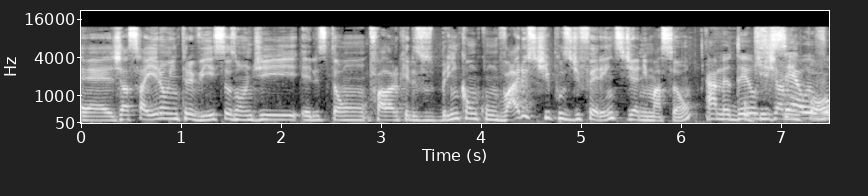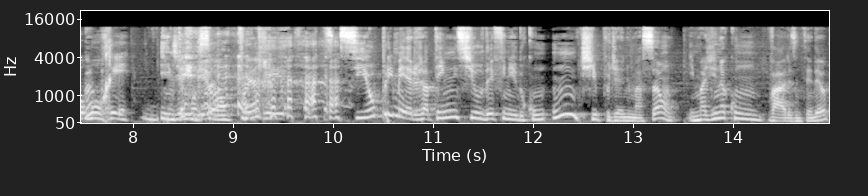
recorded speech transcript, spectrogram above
é, já saíram entrevistas onde eles estão. Falaram que eles brincam com vários tipos diferentes de animação. Ah, meu Deus do céu, eu vou morrer de Entendeu? emoção. Porque se o primeiro já tem um estilo definido com um tipo de animação, imagina com vários, entendeu?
